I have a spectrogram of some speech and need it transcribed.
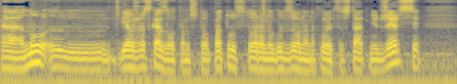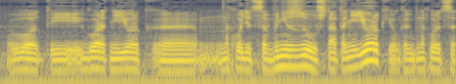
А, ну, э, я уже рассказывал там, что по ту сторону Гудзона находится штат Нью-Джерси. Вот, и город Нью-Йорк э, находится внизу штата Нью-Йорк, и он как бы находится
